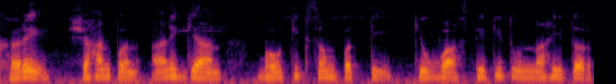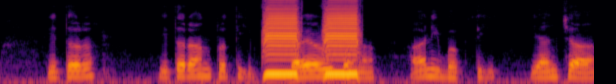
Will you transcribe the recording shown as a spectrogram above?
खरे शहाणपण आणि ज्ञान भौतिक संपत्ती किंवा स्थितीतून नाही तर इतर इतरांप्रती दयाळूपणा आणि भक्ती यांच्या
